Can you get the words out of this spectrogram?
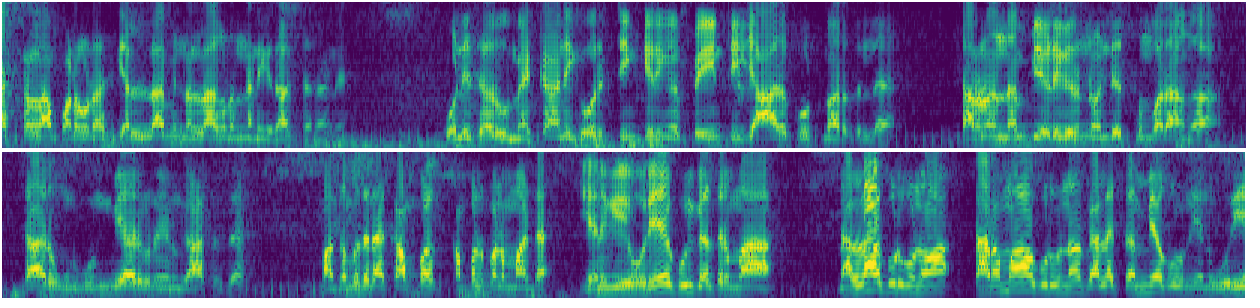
கஷ்டம்லாம் படக்கூடாது. எல்லாமே நல்லா இருக்கணும்னு நினைக்கிறேன் சார் நான். ஒன்லி சார் ஒரு மெக்கானிக் ஒரு டிங்கரிங்கு பெயிண்ட்டு யாரும் கூட்டின்னு வரதில்லை சரவணன் நம்பி எடுக்கிறேன்னு வந்து எடுத்துன்னு போகிறாங்க சார் உங்களுக்கு உண்மையாக இருக்கணும்னு எனக்கு ஆசை சார். மற்ற நான் கம்பல் கம்பல் பண்ண மாட்டேன். எனக்கு ஒரே குறிக்கோள் தெரியுமா? நல்லா கொடுக்கணும் தரமாக கொடுக்கணும் விலை கம்மியாக கொடுக்கணும். எனக்கு ஒரே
